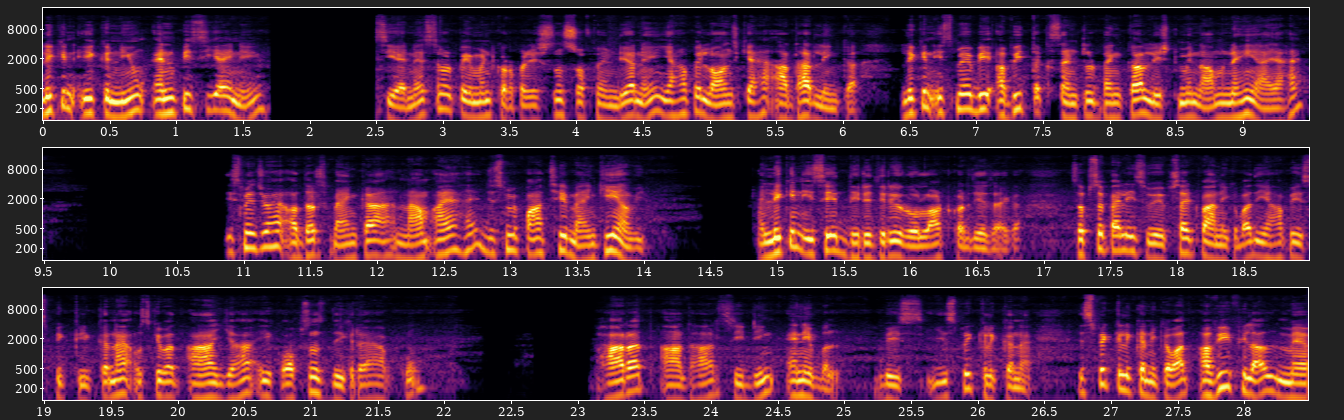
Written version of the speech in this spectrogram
लेकिन एक न्यू एनपीसीआई ने national payment corporation of India ने यहाँ पे लॉन्च किया है आधार लिंक का। लेकिन इसमें भी अभी तक सेंट्रल बैंक का लिस्ट में नाम नहीं आया है। इसमें जो है अदर्स बैंक का नाम आया है, जिसमें पाँच छः बैंक ही अभी। लेकिन इसे धीरे धीरे रोल आउट कर दिया जाएगा। सबसे पहले इस वेबसाइट पर आने के बाद यहाँ पे इस पर क्लिक करना है। उसके बाद यहाँ एक ऑप्शन दिख रहा है आपको। भारत आधार सीडिंग एनेबल बीस इस पर क्लिक करना है इस पर क्लिक करने के बाद अभी फ़िलहाल मैं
